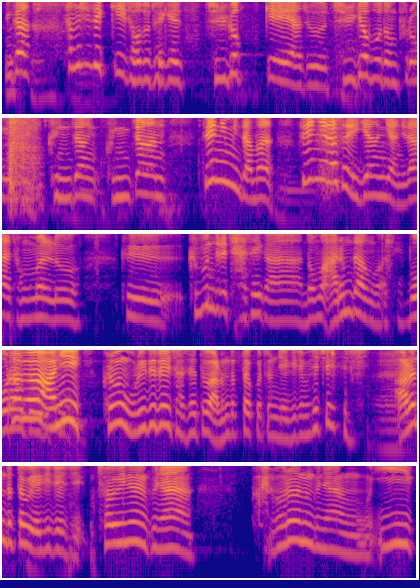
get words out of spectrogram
그러니까 삼시세끼 저도 되게 즐겁게 아주 즐겨보던 프로그램이고 굉장 굉장한 팬입니다만 팬이라서 얘기하는 게 아니라 정말로 그 그분들의 자세가 너무 아름다운 것 같아요. 뭐라고 그러면 아니 그러면 우리들의 자세도 아름답다고 좀 얘기 좀 해줘야지. 아름답다고 얘기해줘야지. 저희는 그냥 아무런 그냥 이익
